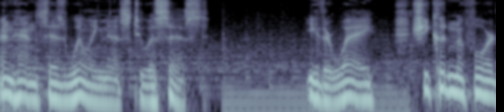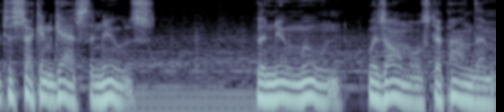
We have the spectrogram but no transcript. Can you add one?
and hence his willingness to assist. Either way, she couldn't afford to second guess the news. The new moon was almost upon them.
